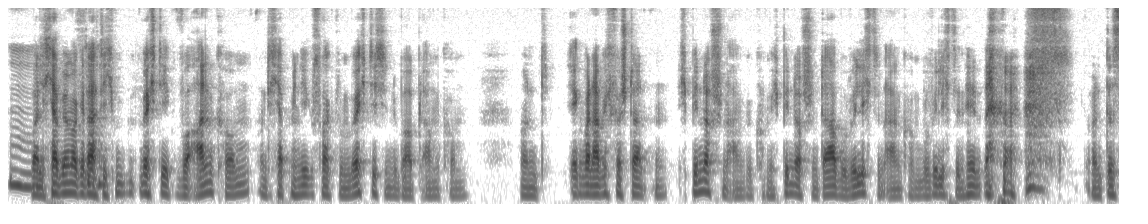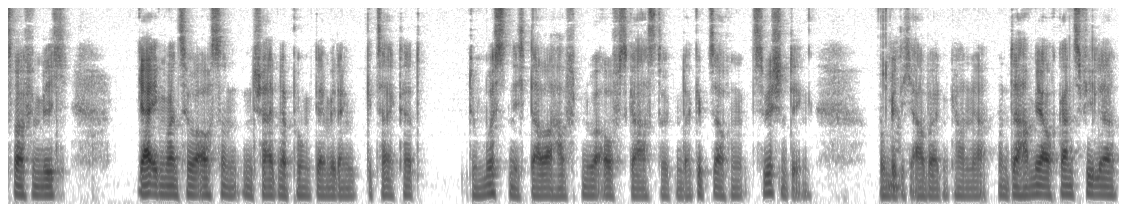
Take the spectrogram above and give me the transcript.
Hm. Weil ich habe immer gedacht, ich möchte irgendwo ankommen und ich habe mich nie gefragt, wo möchte ich denn überhaupt ankommen? Und irgendwann habe ich verstanden, ich bin doch schon angekommen, ich bin doch schon da, wo will ich denn ankommen, wo will ich denn hin? und das war für mich ja irgendwann so auch so ein entscheidender Punkt, der mir dann gezeigt hat, du musst nicht dauerhaft nur aufs Gas drücken. Da gibt es auch ein Zwischending, womit Ja. ich arbeiten kann, ja. Und da haben mir auch ganz viele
